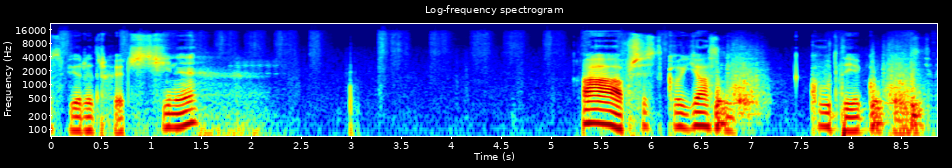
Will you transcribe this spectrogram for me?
zbiorę trochę trzciny. A, wszystko jasne. Kurde, jak głupio jest.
